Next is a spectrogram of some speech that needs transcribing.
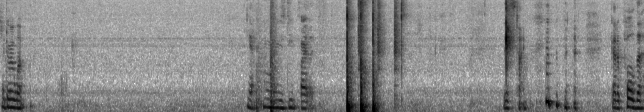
Where do I want? Yeah, I'm going to use deep violet. This time. Got to pull the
